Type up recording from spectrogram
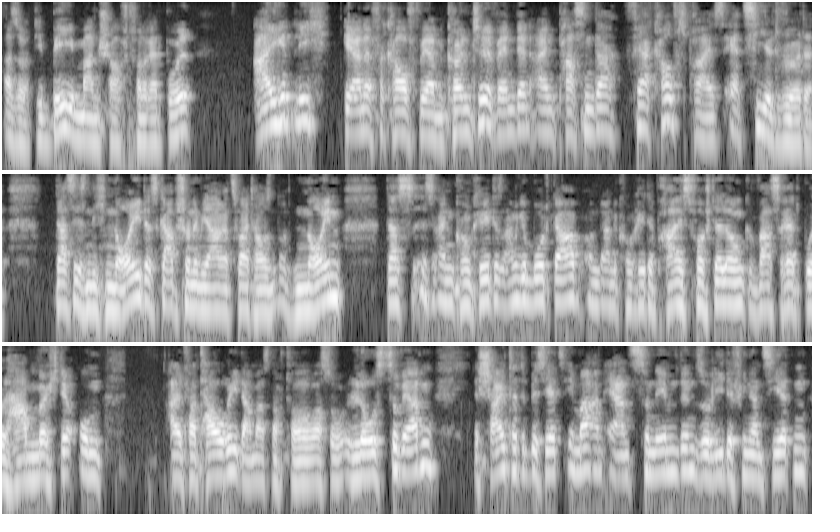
also die B-Mannschaft von Red Bull, eigentlich gerne verkauft werden könnte, wenn denn ein passender Verkaufspreis erzielt würde. Das ist nicht neu, das gab es schon im Jahre 2009, dass es ein konkretes Angebot gab und eine konkrete Preisvorstellung, was Red Bull haben möchte, um Alpha Tauri, damals noch Toro Rosso, loszuwerden. Es scheiterte bis jetzt immer an ernstzunehmenden, solide finanzierten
